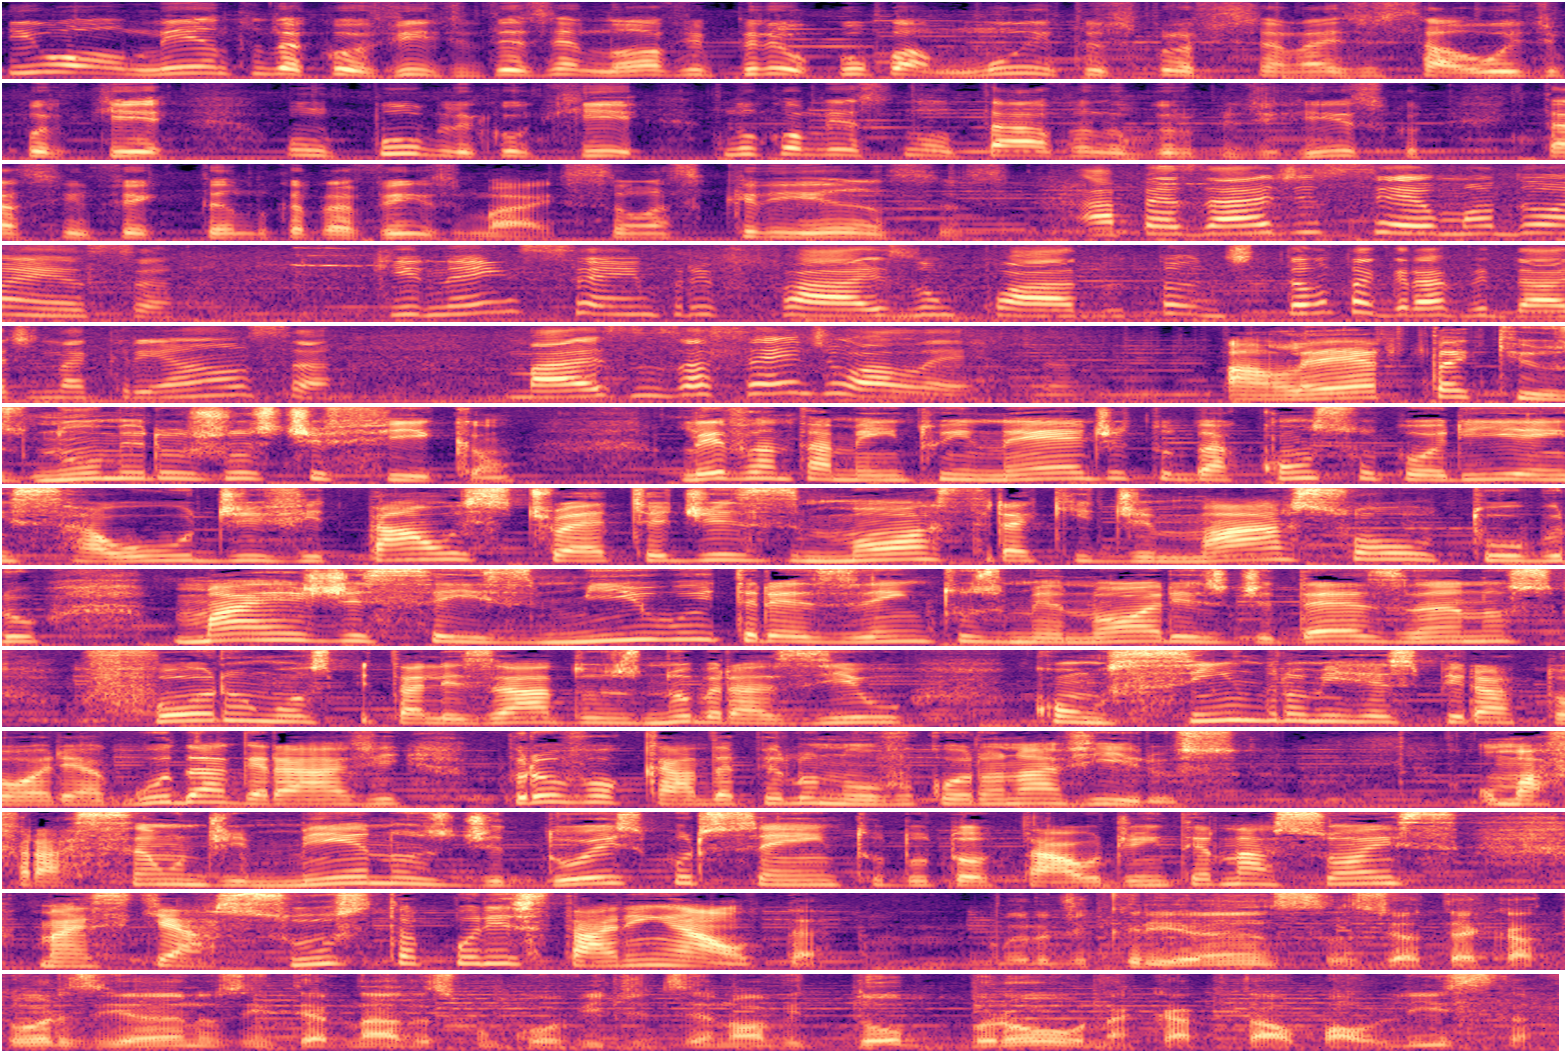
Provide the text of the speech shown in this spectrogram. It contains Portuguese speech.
E o aumento da Covid-19 preocupa muitos profissionais de saúde, porque um público que no começo não estava no grupo de risco está se infectando cada vez mais. São as crianças. Apesar de ser uma doença que nem sempre faz um quadro de tanta gravidade na criança, mas nos acende o alerta. Alerta que os números justificam. Levantamento inédito da consultoria em saúde Vital Strategies mostra que de março a outubro, mais de 6.300 menores de 10 anos foram hospitalizados no Brasil com síndrome respiratória aguda grave provocada pelo novo coronavírus uma fração de menos de 2% do total de internações, mas que assusta por estar em alta. O número de crianças de até 14 anos internadas com Covid-19 dobrou na capital paulista.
